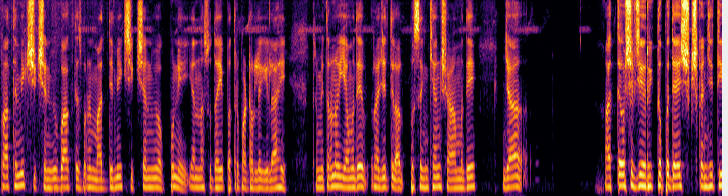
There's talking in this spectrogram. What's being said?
प्राथमिक शिक्षण विभाग त्याचप्रमाणे माध्यमिक शिक्षण विभाग पुणे यांना सुद्धा हे पत्र पाठवलं गेलं आहे. तर मित्रांनो यामध्ये राज्यातील अल्पसंख्याक शाळांमध्ये ज्या अत्यावश्यक जे रिक्त पदे आहेत शिक्षकांची ती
